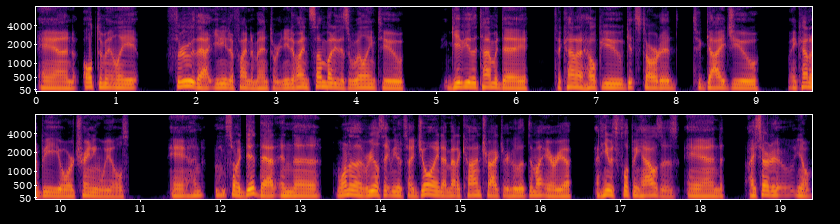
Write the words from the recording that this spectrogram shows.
And ultimately, through that, you need to find a mentor. You need to find somebody that's willing to give you the time of day to kind of help you get started, to guide you, and kind of be your training wheels. And so I did that. And the one of the real estate meetups I joined, I met a contractor who lived in my area and he was flipping houses. And I started, you know,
